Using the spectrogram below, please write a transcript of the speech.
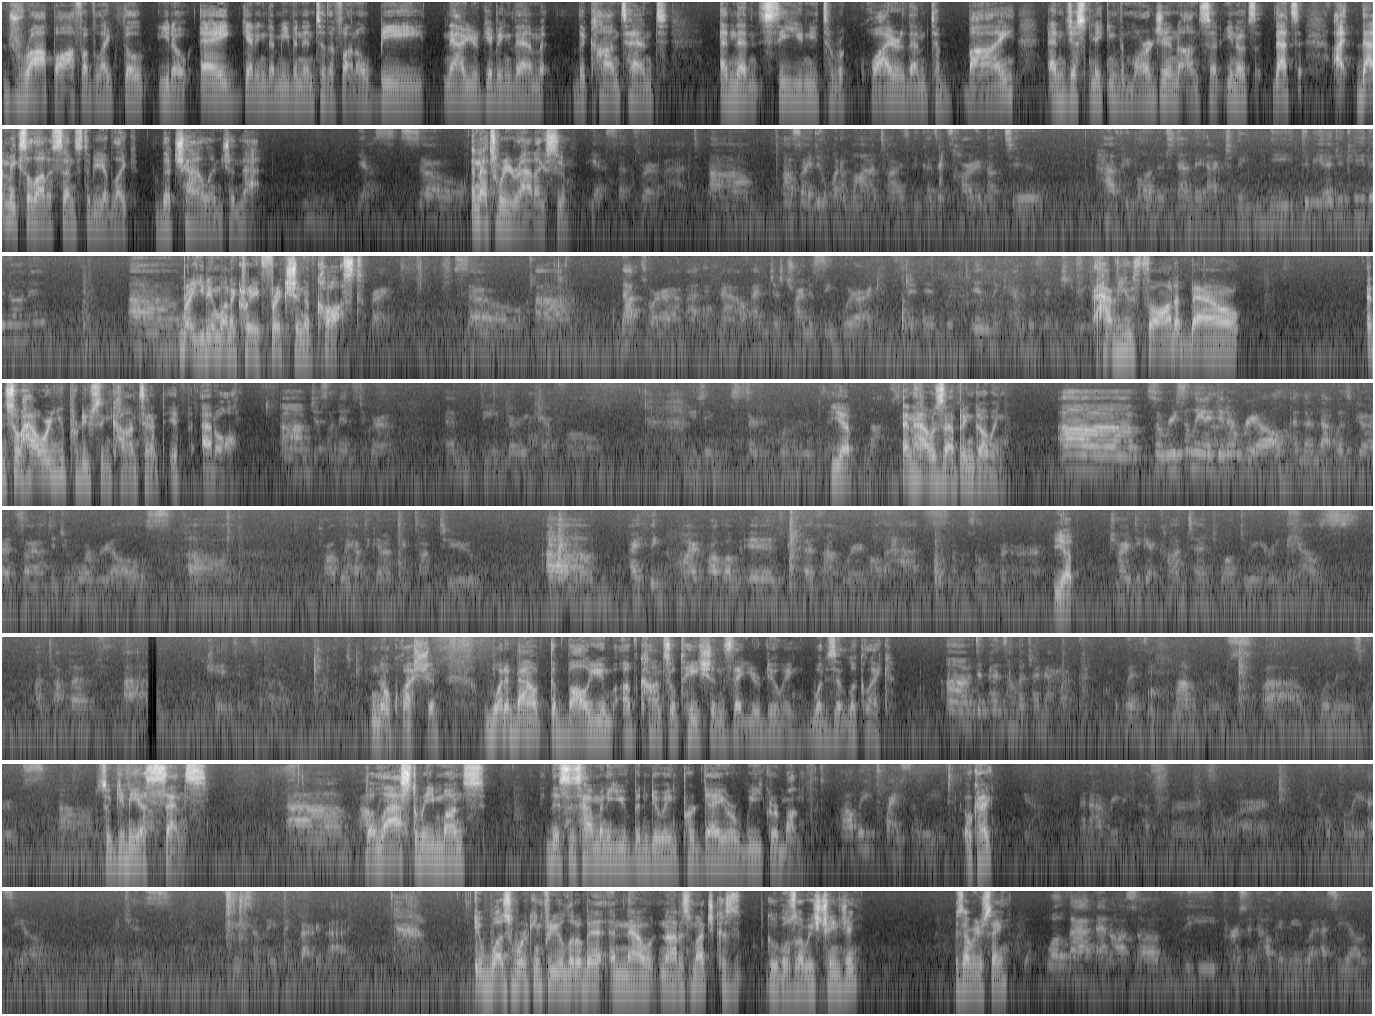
drop off of like the you know a getting them even into the funnel b now you're giving them the content and then c you need to require them to buy and just making the margin on such you know it's that's I, that makes a lot of sense to me of like the challenge in that. Mm-hmm. Yes, so and that's where you're at i assume. Yes, that's where I'm at. Um, also, I didn't want to monetize because it's hard enough to have people understand they actually need to be educated on it. Um, right you didn't want to create friction of cost right. So um, that's where I'm at now, and just trying to see where I can fit in within the cannabis industry. have you thought about and so how are you producing content if at all Um, just on Instagram, and being very careful using certain words. And yep and how has that been going Um, so recently I did a reel, and then that was good. So I have to do more reels. Um, probably have to get on TikTok too. Um, I think my problem is because I'm wearing all the hats. I'm a solopreneur. yep trying to get content while doing everything else on top of um, kids is a little challenging. No question. What about the volume of consultations that you're doing? What does it look like? It depends how much I network with mom groups, uh, women's groups. Um, So give me a sense. Um, The probably- last three months, this is how many you've been doing per day or week or month. Probably twice a week. Okay. Yeah, and I have repeat customers or hopefully SEO, which is recently been very bad. It was working for you a little bit and now not as much because Google's always changing? Is that what you're saying? Well, that and also the person helping me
